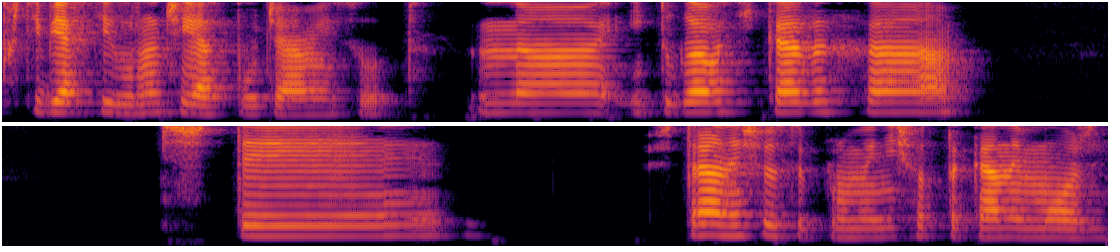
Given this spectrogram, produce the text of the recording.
почти бях сигурна, че аз получавам инсулт. Но, и тогава си казах, а, ще... ще трябва нещо да се промени, защото така не може.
